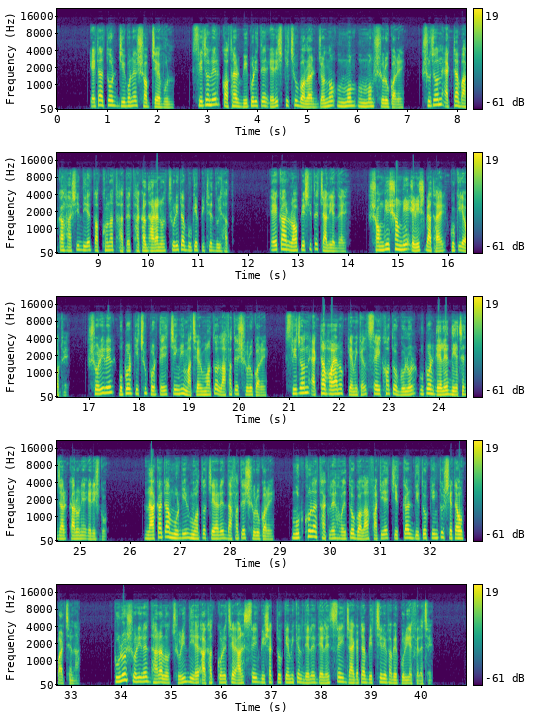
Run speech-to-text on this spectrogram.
এটা তোর জীবনের সবচেয়ে ভুল। সৃজনের কথার বিপরীতে এরিস কিছু বলার জন্য উম্মম উম্মম শুরু করে। সুজন একটা বাঁকা হাসি দিয়ে তৎক্ষণাৎ হাতে থাকা ধারানো ছুরিটা বুকে পিঠে দুই হাত। এক আর র পেশিতে চালিয়ে দেয়। সঙ্গে সঙ্গে এরিস ব্যথায় কুকিয়ে ওঠে। শরীরের উপর কিছু পড়তেই চিংড়ি মাছের মতো লাফাতে শুরু করে। সৃজন একটা ভয়ানক কেমিক্যাল সেই ক্ষতগুলোর উপর ঢেলে দিয়েছে যার কারণে এরিসগো লাকাটা মুরগির মতো চেয়ারে দাফাতে শুরু করে। মুখ খোলা থাকলে হয়তো গলা ফাটিয়ে চিৎকার দিত কিন্তু সেটাও পারছে না। পুরো শরীরে ধারালো ছুরি দিয়ে আঘাত করেছে আর সেই বিষাক্ত কেমিক্যাল ঢেলে ঢেলে সেই জায়গাটা বিচ্ছিরিভাবে পুড়িয়ে ফেলেছে।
